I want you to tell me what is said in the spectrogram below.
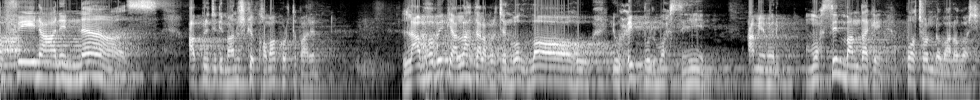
আফিন আপনি যদি মানুষকে ক্ষমা করতে পারেন, লাভ হবে কি? আল্লাহ তালা বলছেন ওল্লাহ ইউ হিব্বুল মহসিন আমি আমার মহসিন বান্দাকে প্রচণ্ড ভালোবাসি।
